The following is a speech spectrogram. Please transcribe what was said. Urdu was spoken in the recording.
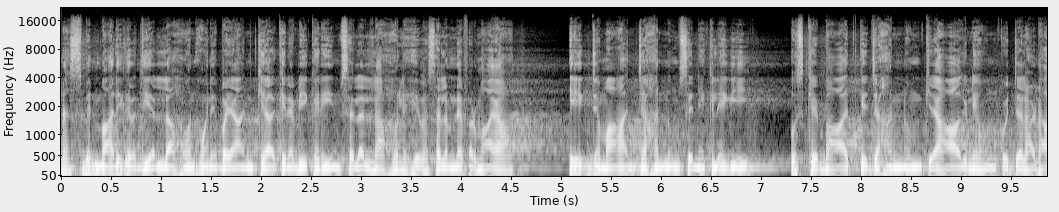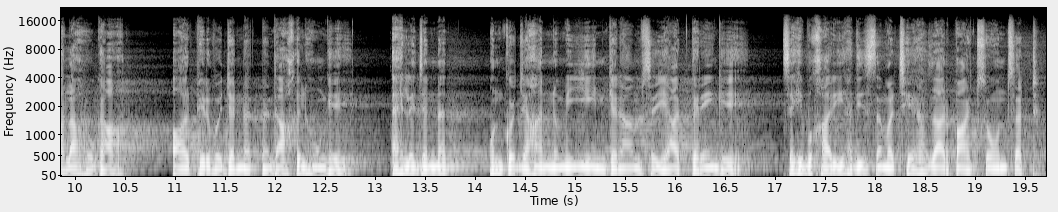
انس بن مالک رضی اللہ عنہ نے بیان کیا کہ نبی کریم صلی اللہ علیہ وسلم نے فرمایا، ایک جماعت جہنم سے نکلے گی، اس کے بعد کہ جہنم کے آگ نے ان کو جلا ڈالا ہوگا اور پھر وہ جنت میں داخل ہوں گے۔ اہل جنت ان کو جہنمیین کے نام سے یاد کریں گے۔ صحیح بخاری حدیث نمبر 6569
